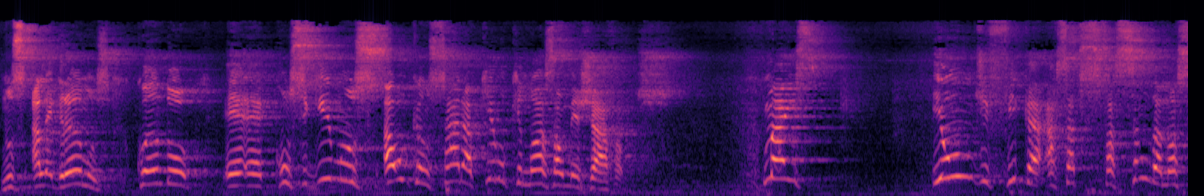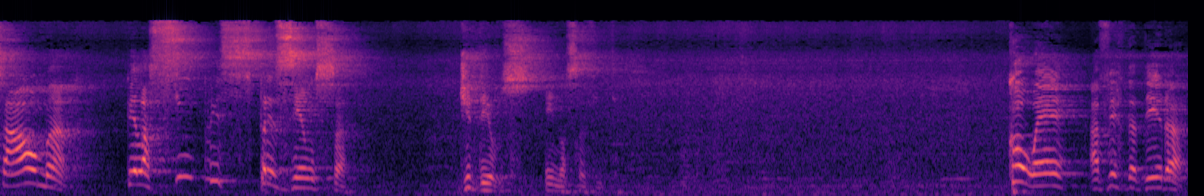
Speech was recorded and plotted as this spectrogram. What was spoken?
nos alegramos quando é, é, conseguimos alcançar aquilo que nós almejávamos. Mas e onde fica a satisfação da nossa alma pela simples presença de Deus em nossa vida? Qual é a verdadeira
